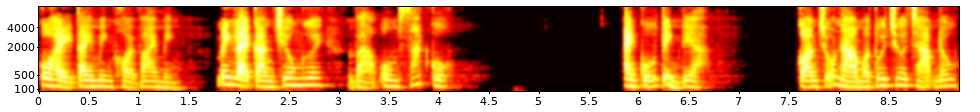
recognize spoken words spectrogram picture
Cô hẩy tay Minh khỏi vai mình. Minh lại càng chiêu ngươi và ôm sát cô. Anh cố tình đi à? Còn chỗ nào mà tôi chưa chạm đâu.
